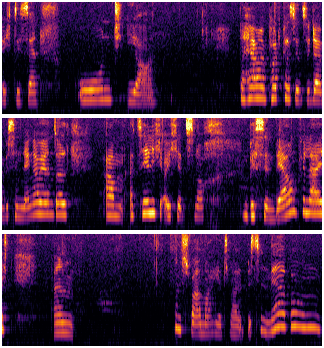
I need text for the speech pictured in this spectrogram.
richtig sein. Und ja, daher mein Podcast jetzt wieder ein bisschen länger werden soll, ähm, erzähle ich euch jetzt noch ein bisschen Werbung vielleicht. Ähm, und zwar mache ich jetzt mal ein bisschen Werbung.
